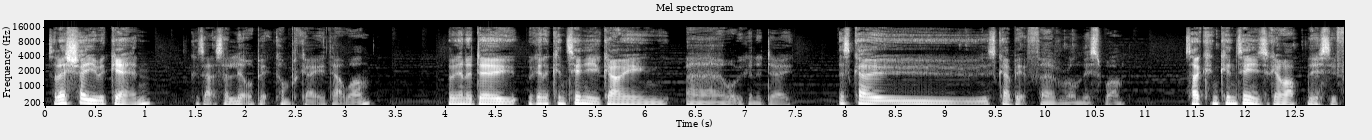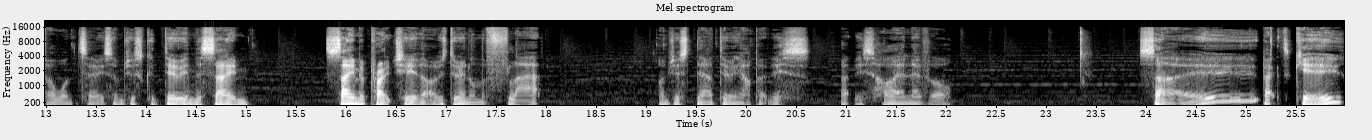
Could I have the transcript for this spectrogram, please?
So let's show you again, because that's a little bit complicated, that one. We're going to do, we're going to continue going, uh, what we're going to do. Let's go, let's go a bit further on this one. So I can continue to go up this if I want to. So I'm just doing the same, same approach here that I was doing on the flat. I'm just now doing up at this, at this higher level. So back to queue,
